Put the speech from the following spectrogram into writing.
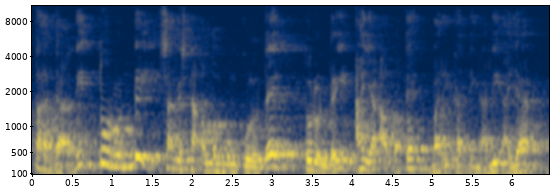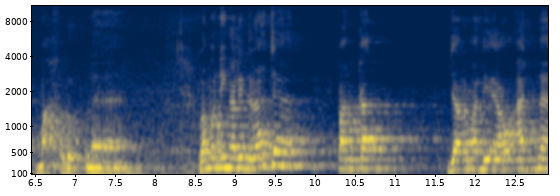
tadali turun deui sanggeusna Allah wungkul teh turun deui aya Allah teh bari katingali aya makhlukna. Lamun ningali derajat pangkat jalma di adna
